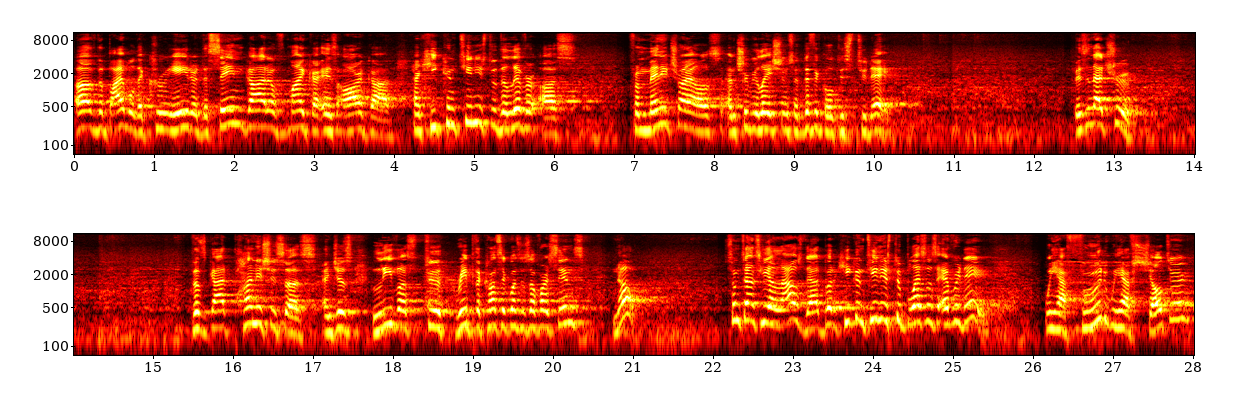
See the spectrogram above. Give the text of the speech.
of the Bible, the creator, the same God of Micah is our God. And he continues to deliver us from many trials and tribulations and difficulties today. Isn't that true? Does God punishes us and just leave us to reap the consequences of our sins? No. Sometimes he allows that, but he continues to bless us every day. We have food, we have shelter.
